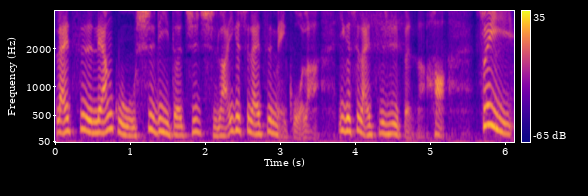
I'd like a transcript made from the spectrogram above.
来自两股势力的支持啦，一个是来自美国啦，一个是来自日本啦，哈，所以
